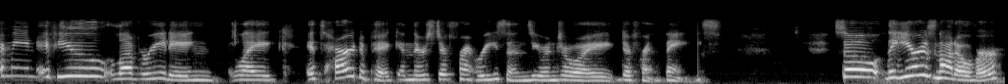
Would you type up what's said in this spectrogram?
I mean, if you love reading, like it's hard to pick and there's different reasons you enjoy different things. So the year is not over.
